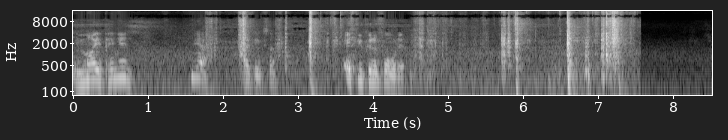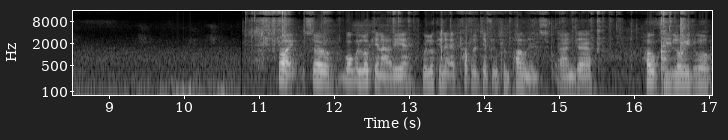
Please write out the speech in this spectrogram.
In my opinion, yeah, I think so if you can afford it. Right, so what we're looking at here, we're looking at a couple of different components and uh, hopefully Lloyd will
